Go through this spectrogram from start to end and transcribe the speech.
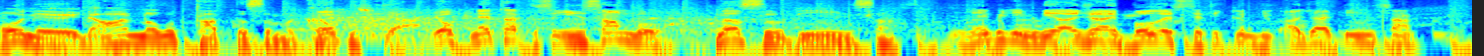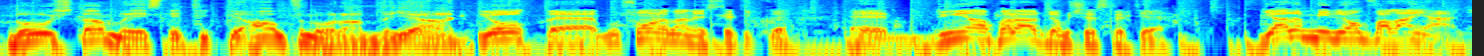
O ne öyle Arnavut tatlısı mı Yok Kadir? ya yok ne tatlısı insan bu. Nasıl bir insan? Ne bileyim bir acayip bol estetikli bir acayip bir insan. Doğuştan mı estetikli altın oranlı yani? Yok be bu sonradan estetikli. Ee, dünya para harcamış estetiğe. Yarım milyon falan yani.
